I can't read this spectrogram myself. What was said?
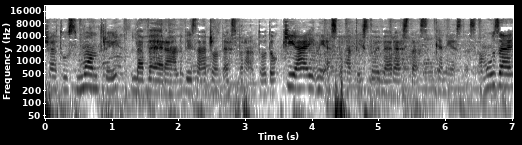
ŝatus montri la veran vizaĝon de Esperanto. Do kiaj ni esperantistoj vere estas, ke ni estas amuzaj,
